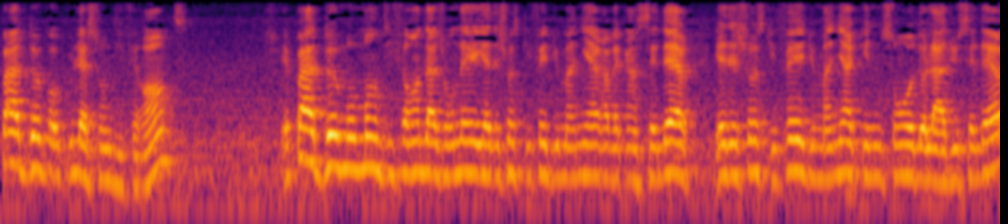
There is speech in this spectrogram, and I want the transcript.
pas deux populations différentes, et pas deux moments différents de la journée. Il y a des choses qu'il fait d'une manière avec un céder, il y a des choses qu'il fait d'une manière qui ne sont au-delà du céder,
